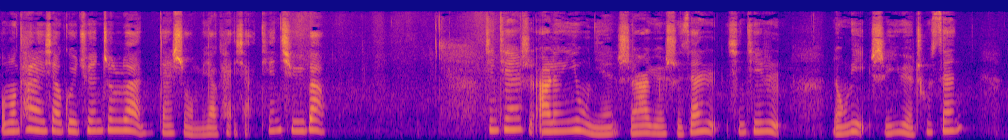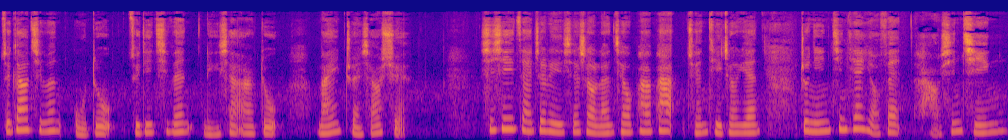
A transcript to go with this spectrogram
我们看了一下贵圈真乱，但是我们要看一下天气预报。今天是二零一五年十二月十三日，星期日，农历十一月初三，最高气温五度，最低气温零下二度，霾转小雪。西西在这里携手篮球啪啪全体成员，祝您今天有份好心情。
